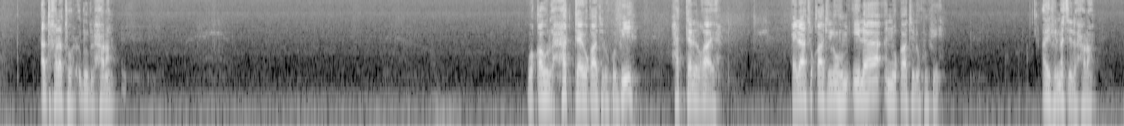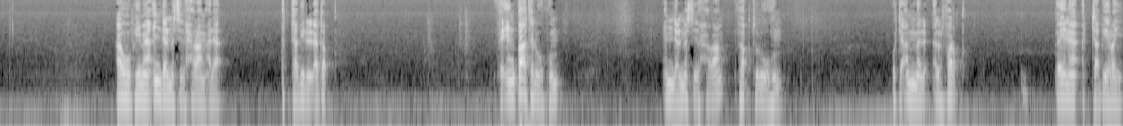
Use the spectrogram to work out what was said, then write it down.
أدخلته حدود الحرم. وقول حتى يقاتلكم فيه حتى للغاية أي لا تقاتلوهم إلى أن يقاتلوكم فيه أي في المسجد الحرام أو فيما عند المسجد الحرام على التعبير الأدق. فإن قاتلوكم عند المسجد الحرام فاقتلوهم. وتأمل الفرق بين التعبيرين.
